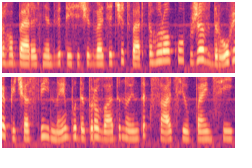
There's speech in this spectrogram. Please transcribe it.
1 березня 2024 року вже вдруге під час війни буде проведено індексацію пенсій.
